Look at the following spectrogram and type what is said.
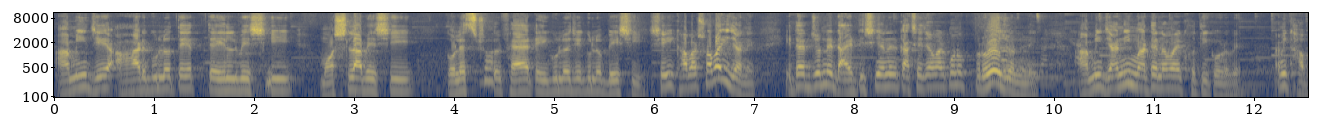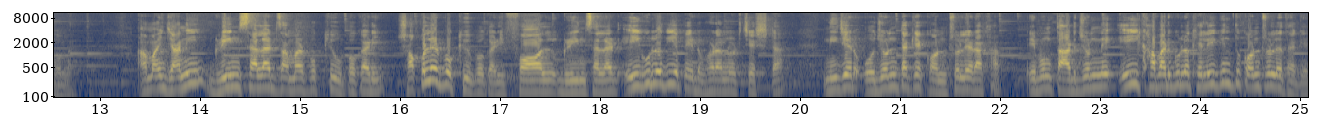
আমি যে আহারগুলোতে তেল বেশি, মশলা বেশি কোলেস্ট্রল ফ্যাট এইগুলো যেগুলো বেশি, সেই খাবার সবাই জানে। এটার জন্য ডায়েটিশিয়ানের কাছে যাওয়ার কোনো প্রয়োজন নেই। আমি জানি মাটে নামায় ক্ষতি করবে। আমি খাব না। আমি জানি গ্রিন স্যালাডস আমার পক্ষে উপকারী সকলের পক্ষে উপকারী ফল গ্রিন স্যালাড এইগুলো দিয়ে পেট ভরানোর চেষ্টা নিজের ওজনটাকে কন্ট্রোলে রাখা এবং তার জন্য এই খাবারগুলো খেলেই কিন্তু কন্ট্রোলে থাকে।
